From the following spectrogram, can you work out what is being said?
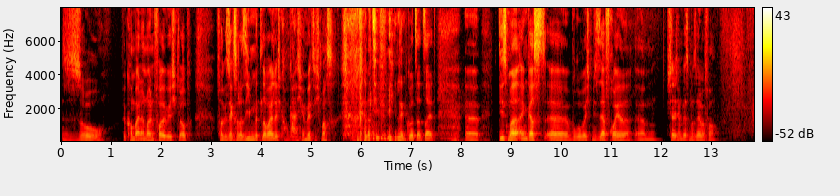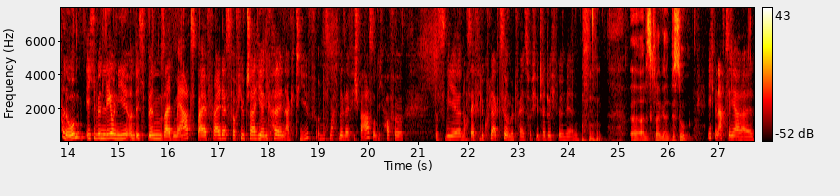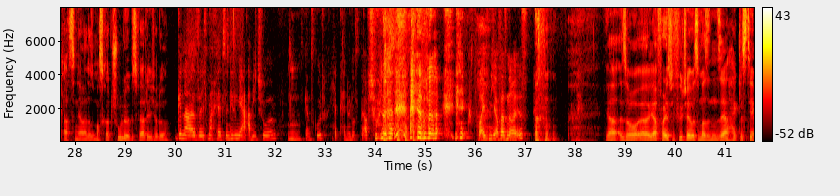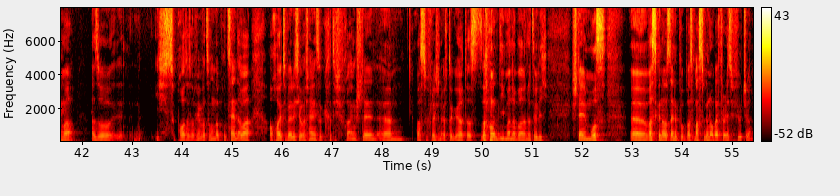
So, willkommen bei einer neuen Folge. Ich glaube, Folge 6 oder 7 mittlerweile. Ich komme gar nicht mehr mit. Ich mache es relativ viel in kurzer Zeit. Äh, diesmal ein Gast, äh, worüber ich mich sehr freue. Ähm, stell dich am besten mal selber vor. Hallo, ich bin Leonie und ich bin seit März bei Fridays for Future hier in Köln aktiv. Und das macht mir sehr viel Spaß und ich hoffe, dass wir noch sehr viele coole Aktionen mit Fridays for Future durchführen werden. äh, alles klar, wie alt bist du? Ich bin 18 Jahre alt. 18 Jahre alt, also machst du gerade Schule, bist fertig oder? Genau, also ich mache jetzt in diesem Jahr Abitur. Mhm. Ganz gut. Ich habe keine Lust mehr auf Schule. also freue ich mich auf was Neues. ja, also äh, ja, Fridays for Future ist immer so ein sehr heikles Thema. Also äh, ich supporte das auf jeden Fall zu 100 Prozent, aber auch heute werde ich ja wahrscheinlich so kritische Fragen stellen, ähm, was du vielleicht schon öfter gehört hast, so, die man aber natürlich stellen muss. Äh, was genau ist deine, was machst du genau bei Fridays for Future?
